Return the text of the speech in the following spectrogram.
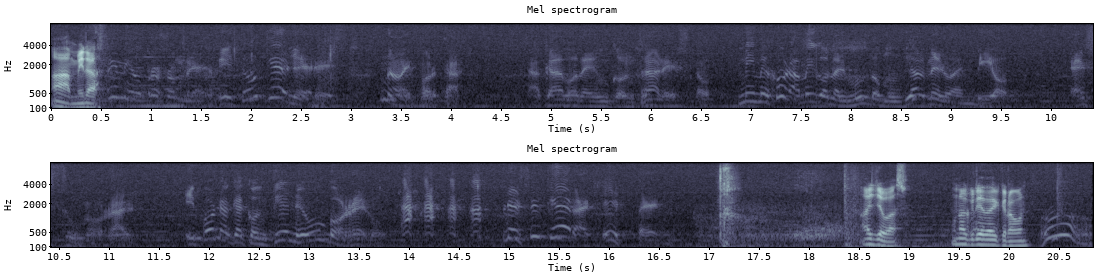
Ah, mirad. ¿Y tú quién eres? No importa. Acabo de encontrar esto. Mi mejor amigo del mundo mundial me lo envió. Es su moral. Y pone que contiene un borrego. Ni siquiera existen. Ahí llevas. Una cría de dragón. Oh,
